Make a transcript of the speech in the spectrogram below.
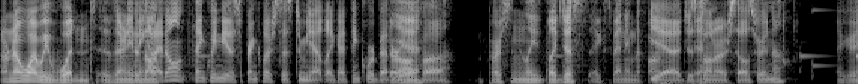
I don't know why we wouldn't. Is there anything else? I don't think we need a sprinkler system yet. Like, I think we're better yeah. off... Uh, Personally, like, just expanding the farm. Yeah, just yeah. on ourselves right now. I agree.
